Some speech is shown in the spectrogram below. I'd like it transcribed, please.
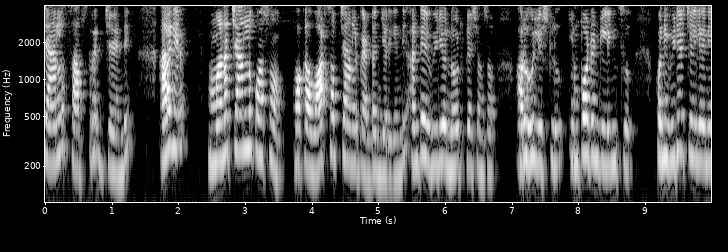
ఛానల్ సబ్స్క్రైబ్ చేయండి. అలాగే మన ఛానల్ కోసం ఒక వాట్సాప్ ఛానల్ పెట్టడం జరిగింది. అంటే వీడియో నోటిఫికేషన్స్ అర్హు లిస్టులు ఇంపార్టెంట్ లింక్స్ కొన్ని వీడియో చేయలేని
